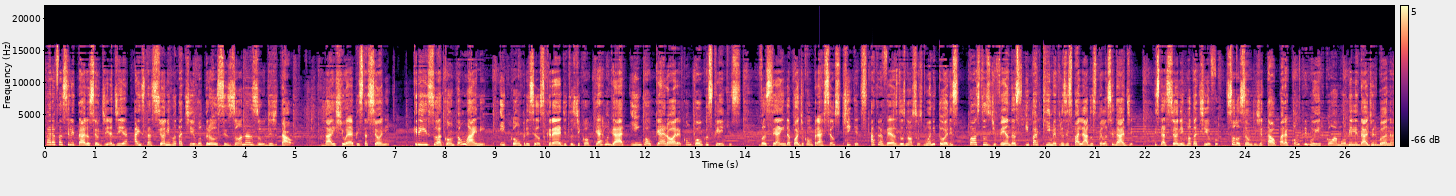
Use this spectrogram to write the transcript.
Para facilitar o seu dia a dia, a Estacione Rotativo trouxe Zona Azul Digital. Baixe o app Estacione, crie sua conta online e compre seus créditos de qualquer lugar e em qualquer hora com poucos cliques. Você ainda pode comprar seus tickets através dos nossos monitores, postos de vendas e parquímetros espalhados pela cidade. Estacione Rotativo, solução digital para contribuir com a mobilidade urbana.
